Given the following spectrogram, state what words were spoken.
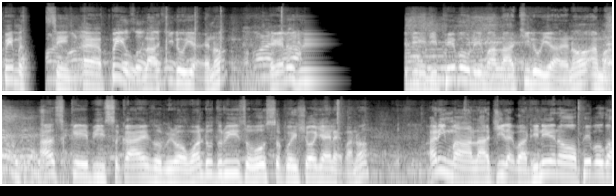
page မစင်အဲ page ကိုလာကြည့်လို့ရတယ်နော်တကယ်လို့ဒီဒီ Facebook လေးမှာလာကြည့်လို့ရတယ်နော်အဲ့မှာ SKB Sky ဆိုပြီးတော့1 2 3ဆို screenshot ရိုက်လိုက်ပါနော် အဲ့ဒီမှာလာကြည့်လိုက်ပါဒီနေ့တော့ Facebook က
